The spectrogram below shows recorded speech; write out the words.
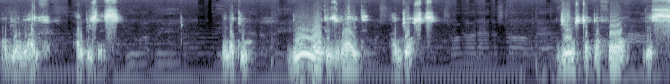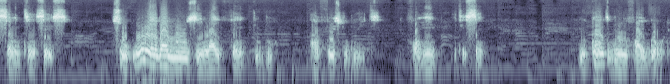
of your life and business. Number two, do what is right and just. James chapter 4 verse 17 says, So whoever knows the right thing to do and fails to do it, for him it is sin. You can't glorify God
